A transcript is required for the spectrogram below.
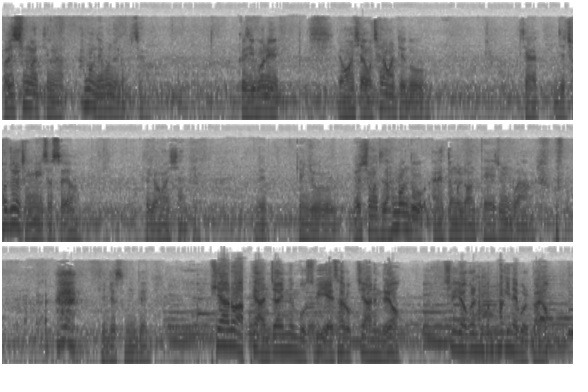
여자친구한테는 한 번도 해본 적이 없어요. 그래서 이번에 영원 씨하고 촬영할 때도 제가 이제 쳐주는 장면이 있었어요. 그 영원 씨한테. 근데 개인적으로 여자친구한테도 한 번도 안 했던 걸 너한테 해주는 거야. 얘기했었는데 피아노 앞에 앉아있는 모습이 예사롭지 않은데요. 실력을 한번 확인해 볼까요?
